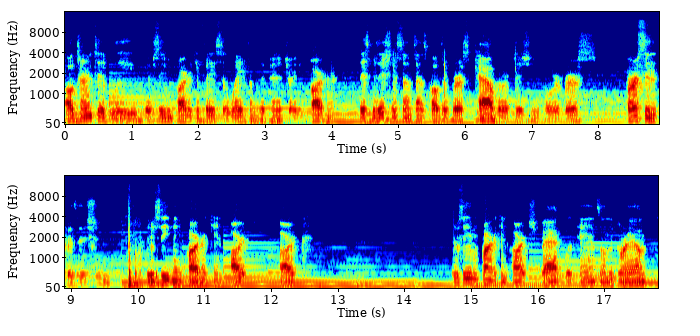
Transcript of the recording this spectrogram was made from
Alternatively, the receiving partner can face away from the penetrating partner. This position is sometimes called the reverse cowgirl position or reverse person position. The receiving partner can arc, arc. The receiving partner can arch back with hands on the ground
